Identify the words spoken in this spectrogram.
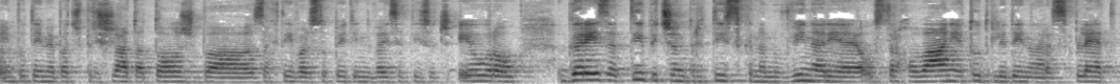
In potem je pač prišla ta tožba, zahtevali so 25 tisoč evrov. Gre za tipičen pritisk na novinarje, ustrahovanje, tudi glede na razplet,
